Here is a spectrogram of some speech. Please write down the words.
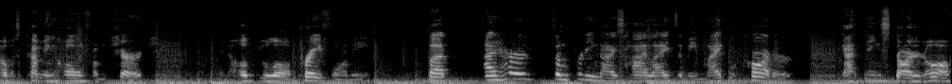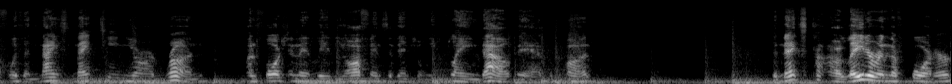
I was coming home from church, and I hope you'll all pray for me. But I heard some pretty nice highlights. I mean, Michael Carter got things started off with a nice 19 yard run. Unfortunately, the offense eventually flamed out. They had to punt. The next time, or later in the quarter,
